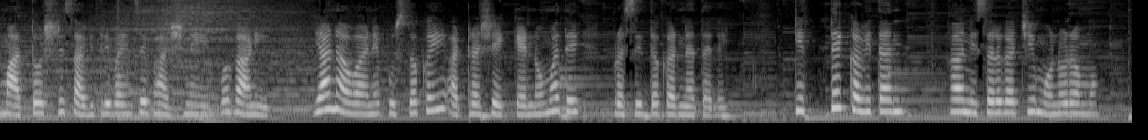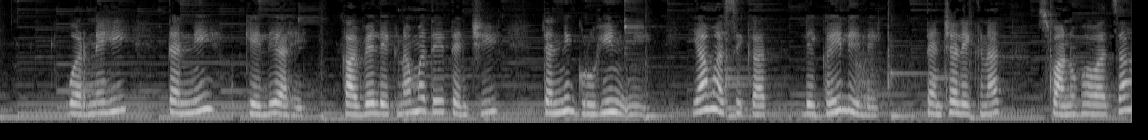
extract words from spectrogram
मातोश्री सावित्रीबाईंचे भाषणे व गाणी या नावाने पुस्तकही अठराशे एक्क्याण्णवमध्ये प्रसिद्ध करण्यात आले. कित्येक कवितां निसर्गाची मनोरम वर्णेही त्यांनी केली आहे. काव्यलेखनामध्ये त्यांची त्यांनी गृहिणी या मासिकात लेखही लिहिले. त्यांच्या लेखनात स्वानुभवाचा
